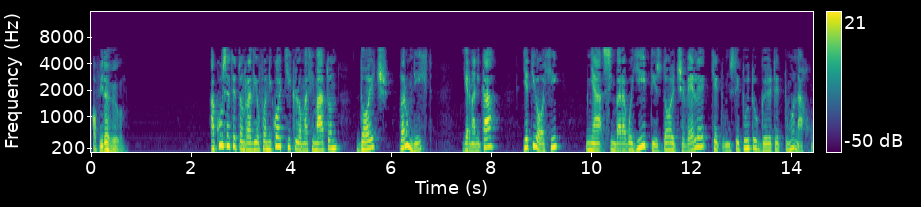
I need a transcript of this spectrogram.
Auf Wiederhören. Ακούσατε τον ραδιοφωνικό κύκλο μαθημάτων Deutsch, warum nicht, γερμανικά, γιατί όχι, μια συμπαραγωγή της Deutsche Welle και του Ινστιτούτου Goethe του Μονάχου.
